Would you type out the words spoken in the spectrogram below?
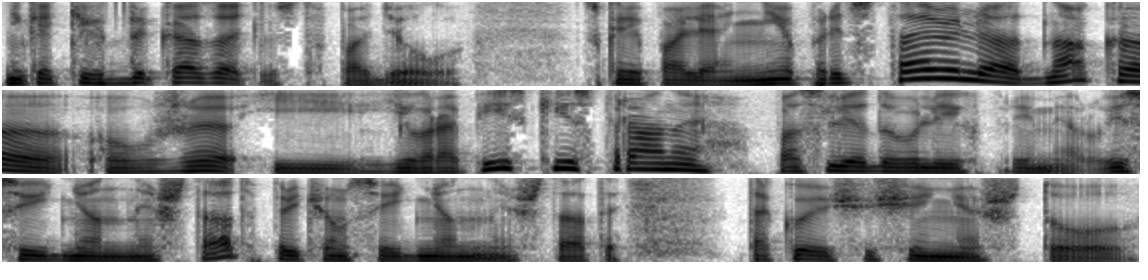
никаких доказательств по делу Скрипаля не представили, однако уже и европейские страны последовали их примеру, и Соединенные Штаты, причем Соединенные Штаты, такое ощущение, что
